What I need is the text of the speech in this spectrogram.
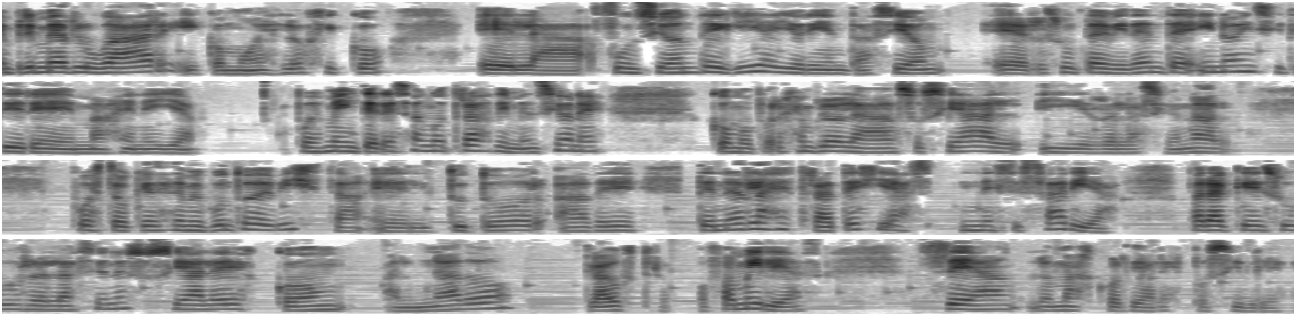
En primer lugar, y como es lógico, eh, la función de guía y orientación eh, resulta evidente y no incidiré más en ella pues me interesan otras dimensiones, como por ejemplo la social y relacional, puesto que desde mi punto de vista el tutor ha de tener las estrategias necesarias para que sus relaciones sociales con alumnado, claustro o familias sean lo más cordiales posible.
